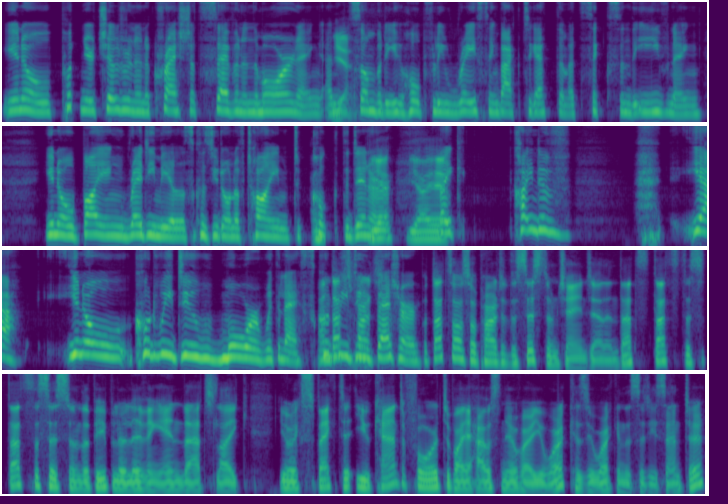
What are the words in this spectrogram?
you know, putting your children in a creche at seven in the morning and Yeah. somebody hopefully racing back to get them at six in the evening, you know, buying ready meals because you don't have time to cook the dinner. yeah, yeah, yeah. Like, kind of, yeah. You know, could we do more with less? Could we do part- better? But that's also part of the system change, Ellen. That's that's the that's the system that people are living in. That's like you're expected. You can't afford to buy a house near where you work because you work in the city centre.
